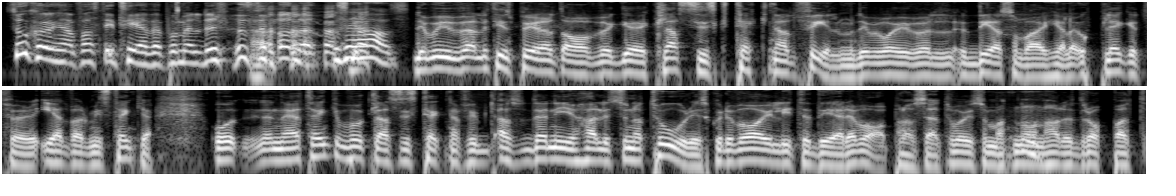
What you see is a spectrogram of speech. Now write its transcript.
så sjöng han fast i tv på Melodifestivalen. Det var ju väldigt inspirerat av eh, klassisk tecknad film. Det var ju väl det som var hela upplägget för Edvard misstänker jag. Och när jag tänker på klassisk tecknad film, alltså den är ju hallucinatorisk och det var ju lite det det var på något sätt. Det var ju som att någon hade droppat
